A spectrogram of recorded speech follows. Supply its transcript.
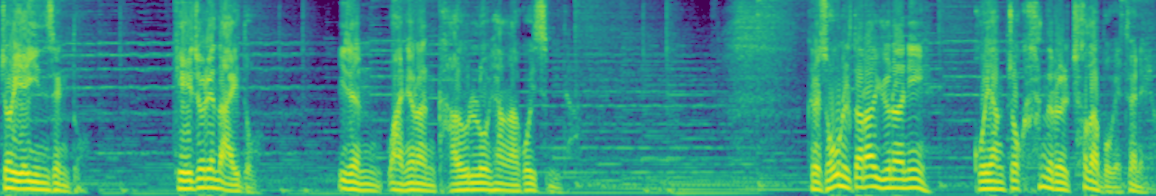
저희의 인생도 계절의 나이도 이젠 완연한 가을로 향하고 있습니다. 그래서 오늘따라 유난히 고향 쪽 하늘을 쳐다보게 되네요.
